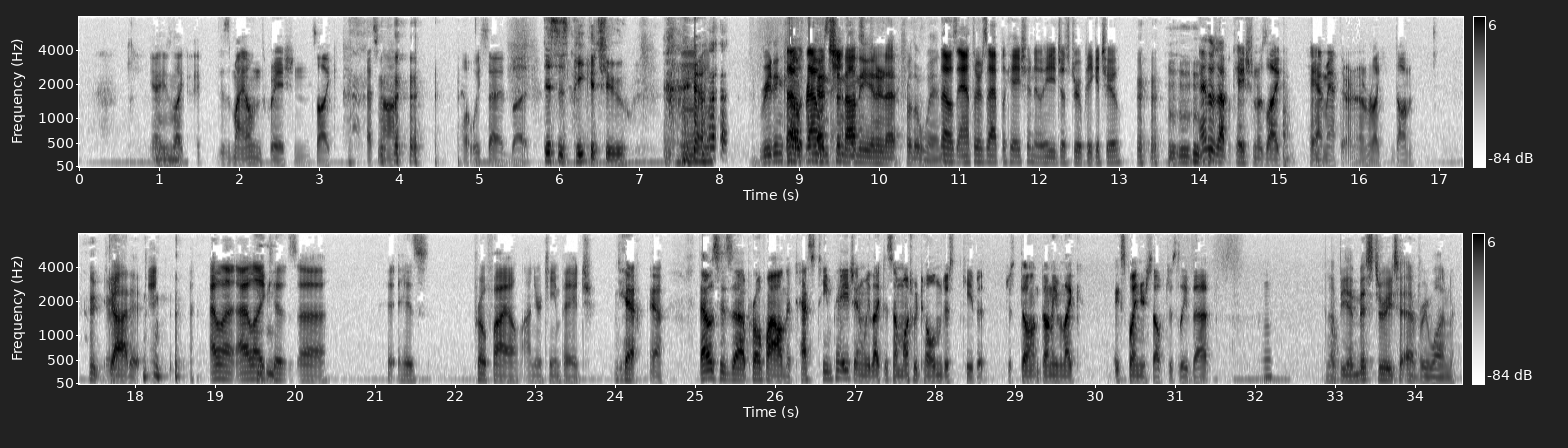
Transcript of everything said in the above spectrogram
yeah he's Mhm. like, "This is my own creation." It's like that's not what we said, but This is Pikachu. Reading That was- that comprehension on the internet for the win. That was Anther's application. who He just drew Pikachu. Anther's application was like, "Hey, I'm Anther," and we're like, "Done." Got it. I, li- I like his uh, his profile on your team page. Yeah, yeah. That was his uh, profile on the test team page, and we liked it so much we told him just keep it. Just don't don't even like explain yourself. Just leave that. And It'll be a mystery to everyone.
